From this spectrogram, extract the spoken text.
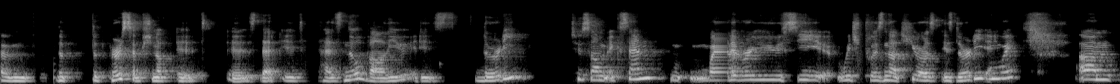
um, the, the perception of it is that it has no value, it is dirty to some extent. Whatever you see, which was not yours, is dirty anyway. Um,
